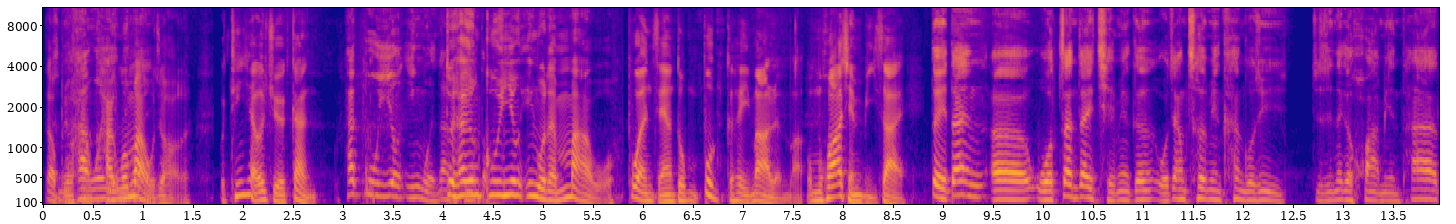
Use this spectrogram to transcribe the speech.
要不用韩文韩文骂我就好了。我听起来会觉得干，他故意用英文让对他用故意用英文来骂我，不管怎样都不可以骂人吧？我们花钱比赛，对，但呃，我站在前面，跟我这样侧面看过去，就是那个画面，他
